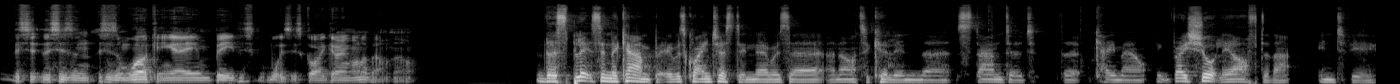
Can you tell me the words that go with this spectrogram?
this is this isn't this isn't working. A and B. This what is this guy going on about now?" The splits in the camp. It was quite interesting. There was a, uh, an article in the Standard that came out, I think, very shortly after that interview.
